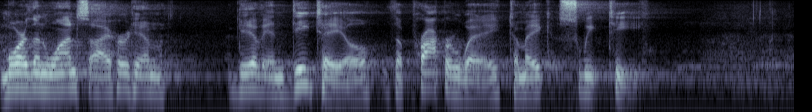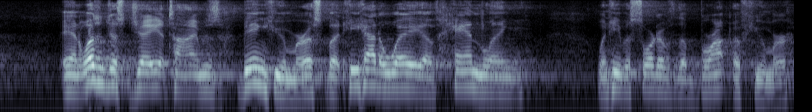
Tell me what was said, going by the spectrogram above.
more than once, I heard him give in detail the proper way to make sweet tea. And it wasn't just Jay at times being humorous, but he had a way of handling when he was sort of the brunt of humor.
